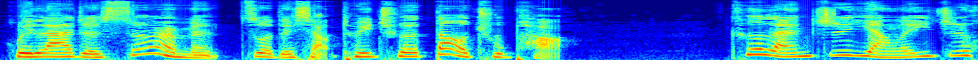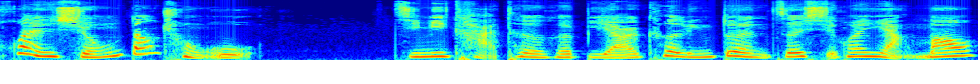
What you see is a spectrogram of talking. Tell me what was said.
会拉着孙儿们坐的小推车到处跑。柯兰芝养了一只浣熊当宠物。吉米·卡特和比尔·克林顿则喜欢养猫。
